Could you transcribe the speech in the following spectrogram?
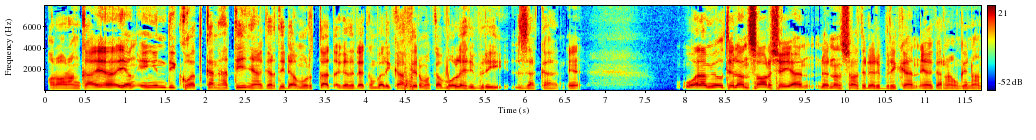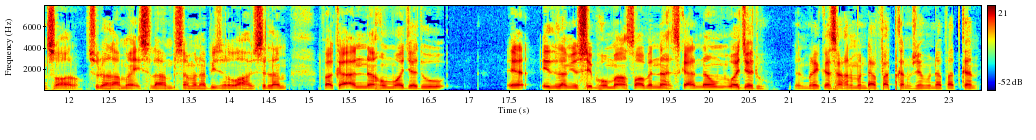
orang-orang kaya yang ingin dikuatkan hatinya agar tidak murtad, agar tidak kembali kafir, maka boleh diberi zakat ya. Walam yu'til ansar syai'an. Dan ansar tidak diberikan ya karena mungkin ansar sudah lama Islam bersama Nabi sallallahu alaihi wasallam. Faka'annahum wajadu ya id lam yusibhum ma asaban nas ka'annahum wajadu. Dan mereka seakan mendapatkan maksudnya mendapatkan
